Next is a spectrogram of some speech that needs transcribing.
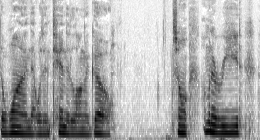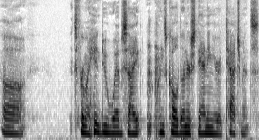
the one that was intended long ago. So I'm going to read, uh, it's from a Hindu website. it's called Understanding Your Attachments.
